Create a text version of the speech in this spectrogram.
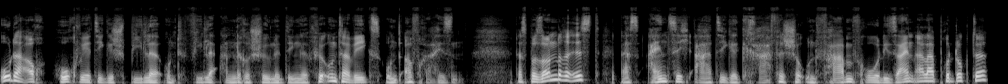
oder auch hochwertige Spiele und viele andere schöne Dinge für unterwegs und auf Reisen. Das Besondere ist das einzigartige grafische und farbenfrohe Design aller Produkte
